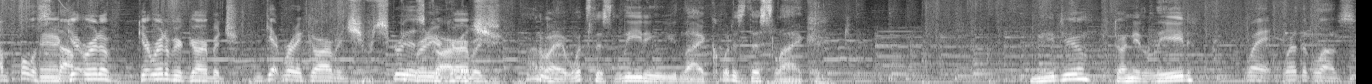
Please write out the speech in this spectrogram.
I'm full of Yeah, stuff. get rid of get rid of your garbage. Get rid of garbage. Screw Get this rid of your garbage. garbage. How do I? What's this leading you like? What is this like? Need you? Do I need a lead? Wait, where are the gloves?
